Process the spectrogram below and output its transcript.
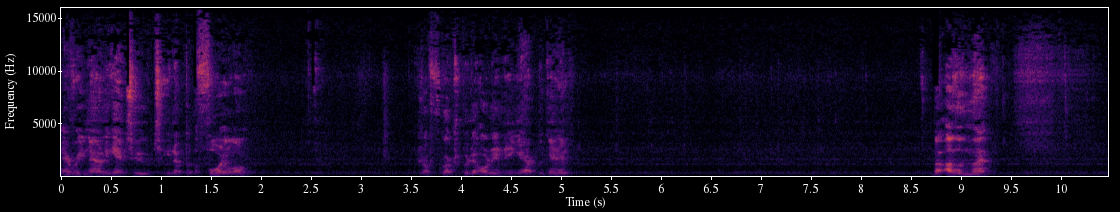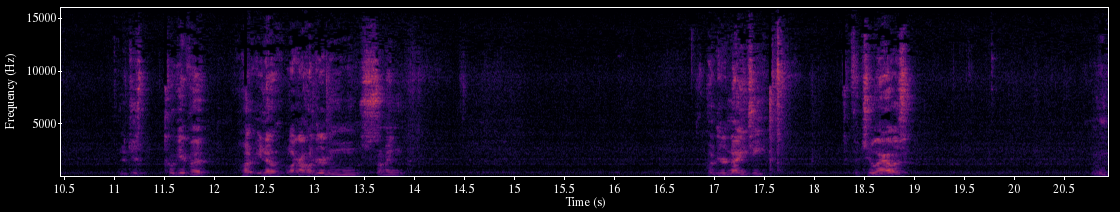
every now and again to, to you know, put the foil on I forgot to put it on in the uh, beginning. But other than that, you just cook it for, you know, like 100 and something, 180 for two hours. Mm.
